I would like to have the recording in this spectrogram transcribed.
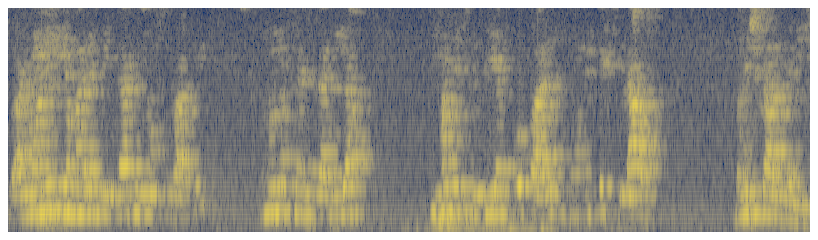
तो अडवाणी जी हमारे नेता थे लोकसभा के, उन्होंने फैसला लिया कि हम इस विधेयक को पारित होने के खिलाफ बहिष्कार करेंगे।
